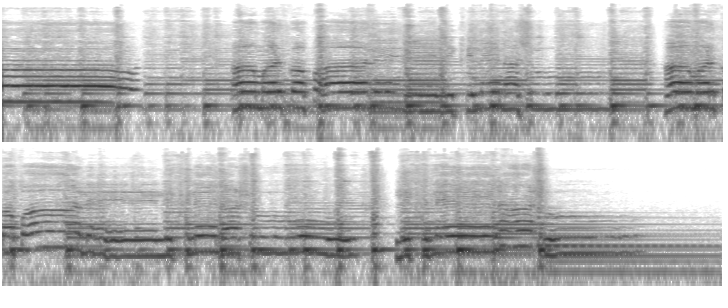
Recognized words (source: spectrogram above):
আমার কপালে লিখলে না আমার কপালে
